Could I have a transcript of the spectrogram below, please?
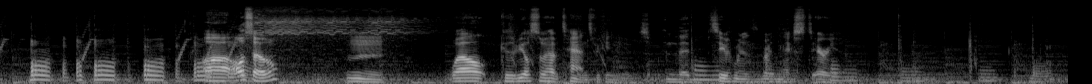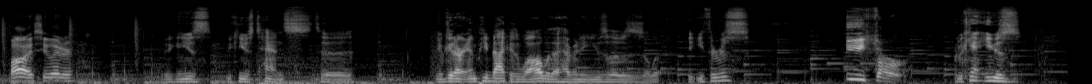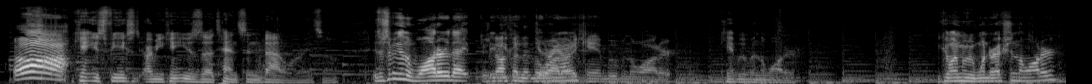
also, hmm. Well, because we also have tents we can use and the see if we in the next area. Bye, see you later. We can use we can use tents to you know, get our MP back as well without having to use those ethers. Ether! We can't use Ah! you can't use phoenix. I mean, you can't use uh, tents in battle, right? So, is there something in the water that There's maybe nothing you in the water. around? I can't move in the water. Can't move in the water. You can only move in one direction in the water.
